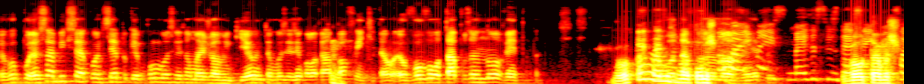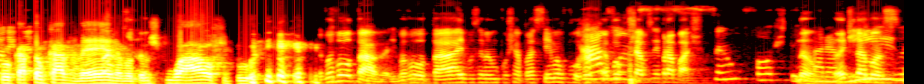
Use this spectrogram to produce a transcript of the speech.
Eu, vou, eu sabia que isso ia acontecer, porque como vocês são mais jovens que eu, então vocês iam colocar lá pra frente. Então eu vou voltar pros anos 90. tá? Voltamos, botar voltamos, pros anos Ai, 90. mas, mas voltamos pro Capitão Caverna, voltamos pro Alf, pro. Eu vou voltar, velho. Eu vou voltar e você vai me puxar pra cima, eu vou, eu vou puxar você pra baixo. Não, para antes da, mansão,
